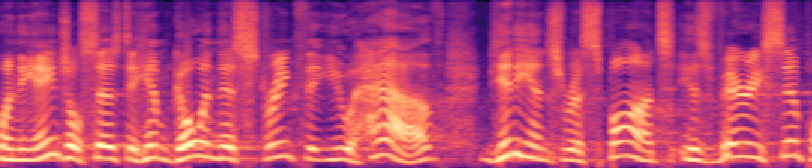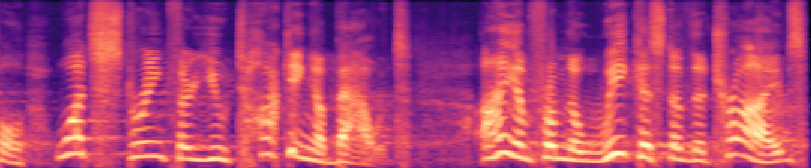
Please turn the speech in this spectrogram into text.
When the angel says to him, Go in this strength that you have, Gideon's response is very simple What strength are you talking about? I am from the weakest of the tribes,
